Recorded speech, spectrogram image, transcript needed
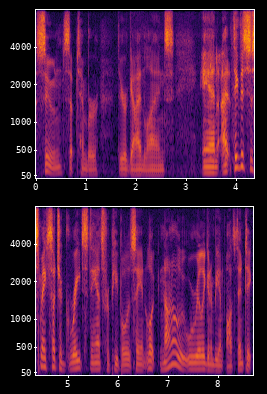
soon, September, through your guidelines. And I think this just makes such a great stance for people saying, look, not only we're really going to be an authentic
